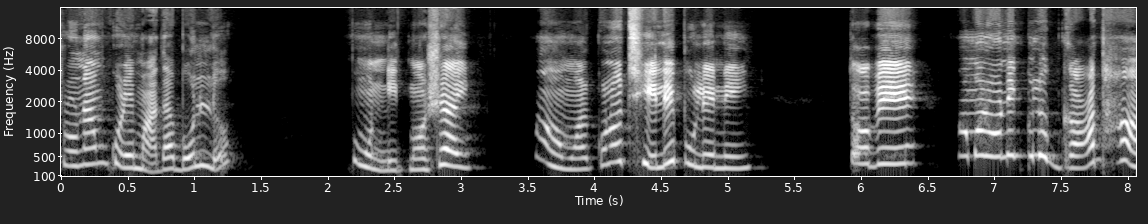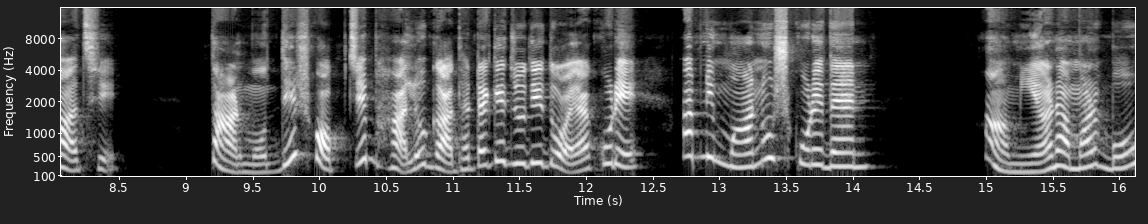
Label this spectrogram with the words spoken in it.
প্রণাম করে মাদা বলল, পণ্ডিত মশাই, আমার কোনো ছেলে পুলে নেই, তবে আমার অনেকগুলো গাধা আছে। তার মধ্যে সবচেয়ে ভালো গাধাটাকে যদি দয়া করে আপনি মানুষ করে দেন, আমি আর আমার বউ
